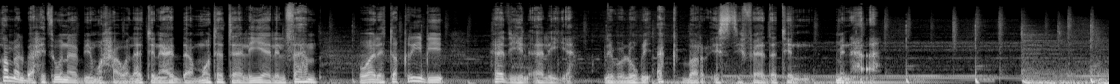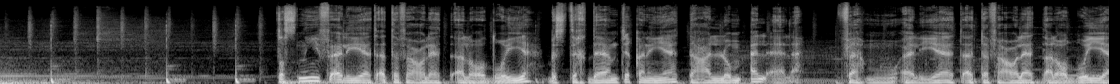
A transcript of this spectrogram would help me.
قام الباحثون بمحاولات عدة متتالية للفهم ولتقريب هذه الآلية لبلوغ أكبر استفادة منها. تصنيف آليات التفاعلات العضوية باستخدام تقنيات تعلم الآلة. فهم آليات التفاعلات العضوية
